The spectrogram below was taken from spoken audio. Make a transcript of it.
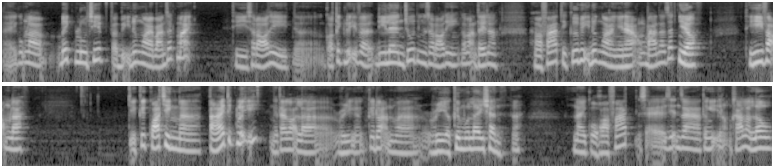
Đấy cũng là big blue chip và bị nước ngoài bán rất mạnh. Thì sau đó thì ờ, có tích lũy và đi lên chút nhưng sau đó thì các bạn thấy là Hòa Phát thì cứ bị nước ngoài ngày nào cũng bán ra rất nhiều. Thì hy vọng là thì cái quá trình mà tái tích lũy người ta gọi là re, cái đoạn mà reaccumulation này của Hòa Phát sẽ diễn ra tôi nghĩ nó cũng khá là lâu.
